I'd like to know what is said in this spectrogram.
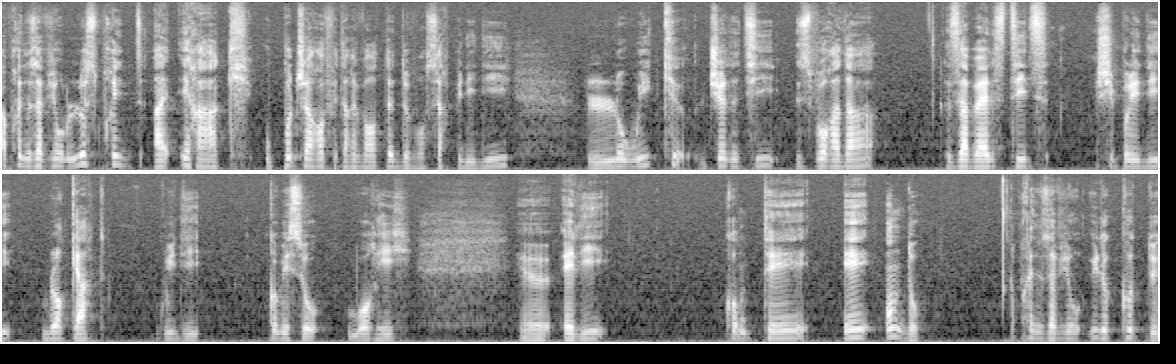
Après, nous avions le sprint à Irak, où Podjarov est arrivé en tête devant Serpilidi, Lowick, Gianetti, Zvorada, Zabel, Stiz, Chipolidi, Blancart, Guidi, Comesso, Mori, euh, Eli, Conte et Ando. Après, nous avions une côte de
